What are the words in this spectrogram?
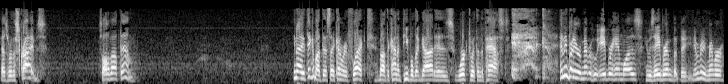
as were the scribes. It's all about them. You know, I think about this, I kind of reflect about the kind of people that God has worked with in the past. Anybody remember who Abraham was? He was Abram, but anybody remember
